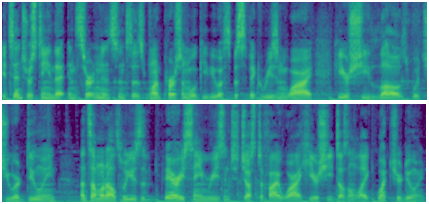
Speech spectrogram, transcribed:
It's interesting that in certain instances, one person will give you a specific reason why he or she loves what you are doing, and someone else will use the very same reason to justify why he or she doesn't like what you're doing.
